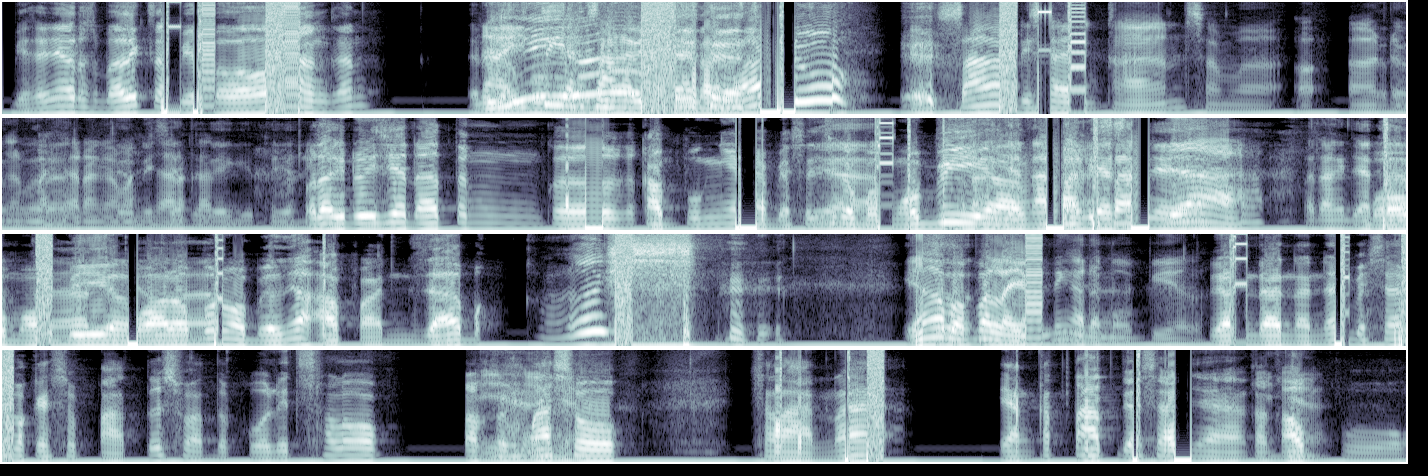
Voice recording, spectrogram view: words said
Biasanya harus balik sambil bawa orang kan? Nah, Dari- itu yang sangat disayangkan. aduh sangat disayangkan sama eh, eh, Orang-orang dengan masyarakat masyarakat gitu ya. Orang Indonesia datang ke kampungnya biasanya Iya. juga bawa mobil. Orang Jakarta Nah, biasanya ya. ya. orang bawa mobil. Jawa. walaupun mobilnya Avanza bekas. Ya nggak apa-apa lah yang penting ada mobil. Dan danannya biasanya pakai sepatu sepatu kulit selop langsung Iya, masuk. Celana yang ketat biasanya ke Iya. kampung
